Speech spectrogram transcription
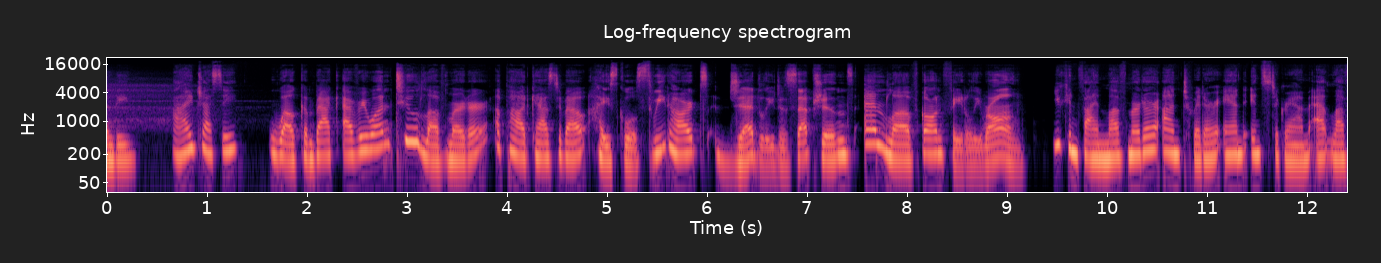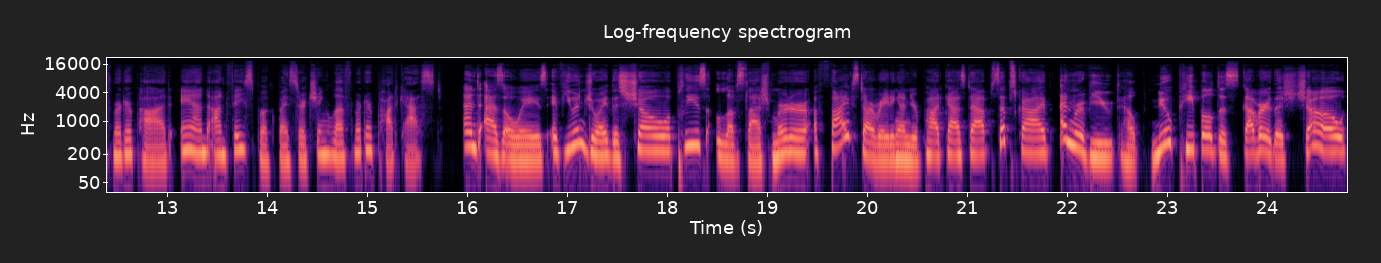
Andie. Hi, Jesse. Welcome back, everyone, to Love Murder, a podcast about high school sweethearts, deadly deceptions, and love gone fatally wrong. You can find Love Murder on Twitter and Instagram at Love Murder Pod and on Facebook by searching Love Murder Podcast. And as always, if you enjoy this show, please love slash murder a five star rating on your podcast app, subscribe, and review to help new people discover the show,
